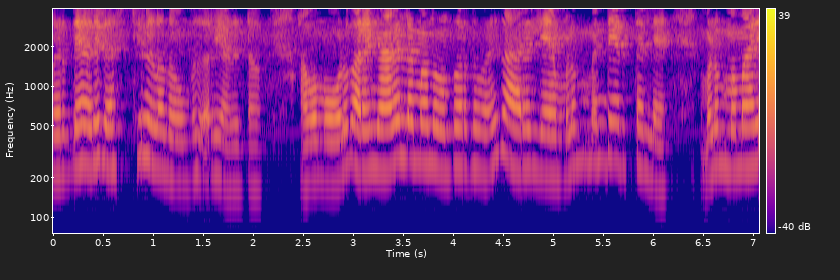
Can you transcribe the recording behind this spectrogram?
വെറുതെ ഒരു രസത്തിനുള്ള നോമ്പ് തുറയാണ് കേട്ടോ. അപ്പോൾ മോൾ പറയും ഞാനല്ലമ്മ നോമ്പ് തുറന്ന് പോയത്? സാരമില്ല. നമ്മൾ ഉമ്മന്റെ അടുത്തല്ലേ. നമ്മൾ ഉമ്മമാർ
